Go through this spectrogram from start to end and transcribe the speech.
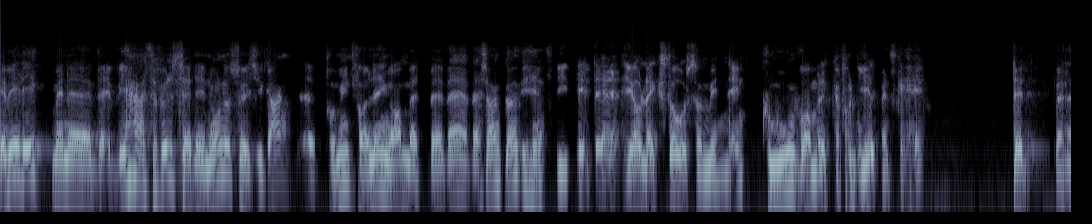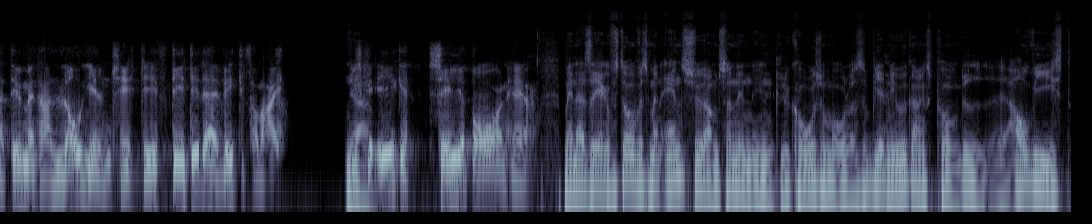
jeg ved det ikke, men øh, vi har selvfølgelig sat en undersøgelse i gang øh, på min forlængning om, at hvad, hvad, hvad sådan gør vi her? Fordi det, det, jeg vil ikke stå som en, en kommune, hvor man ikke kan få den hjælp, man skal have. Den, man har, det, man har lovhjelm til, det, det er det, der er vigtigt for mig. Vi Ja. skal ikke sælge borgeren her. Men altså, jeg kan forstå, hvis man ansøger om sådan en, en glukosemåler, så bliver den i udgangspunktet øh, afvist,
